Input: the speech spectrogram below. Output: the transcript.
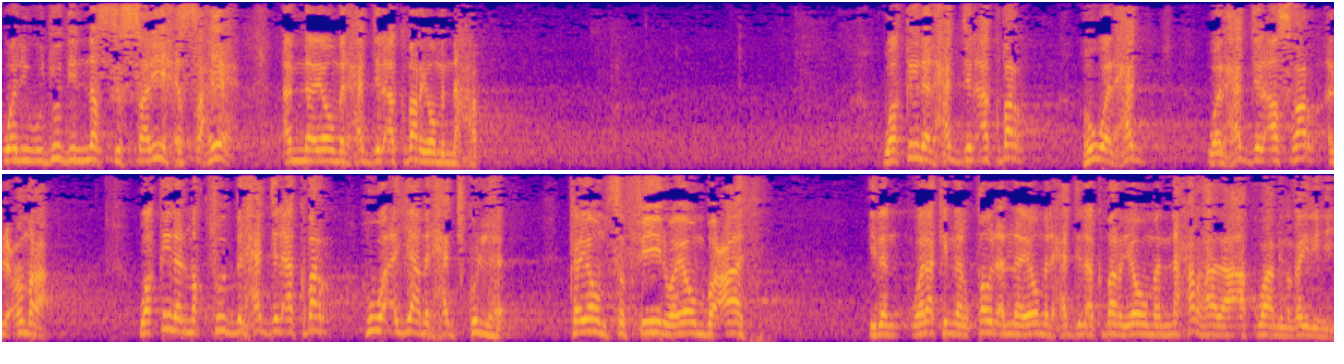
ولوجود النص الصريح الصحيح أن يوم الحج الأكبر يوم النحر. وقيل الحج الأكبر هو الحج والحج الأصغر العمرة. وقيل المقصود بالحج الأكبر هو أيام الحج كلها كيوم صفين ويوم بعاث. إذا ولكن القول أن يوم الحج الأكبر يوم النحر هذا أقوى من غيره.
